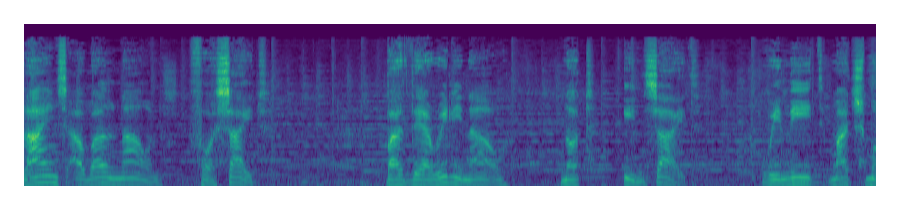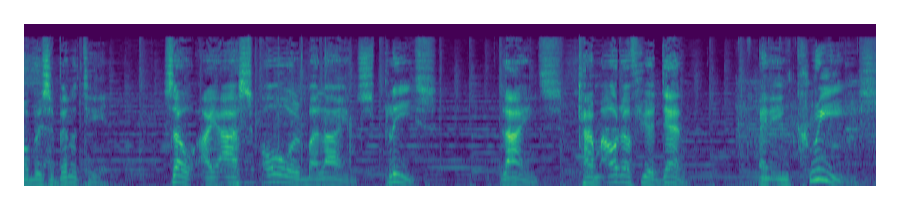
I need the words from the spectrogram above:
Lions are well known for sight, but they are really now not inside. We need much more visibility. So I ask all my lions, please, lions, come out of your den and increase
